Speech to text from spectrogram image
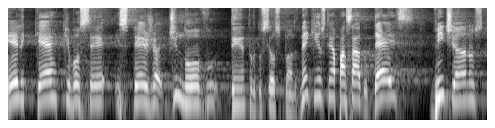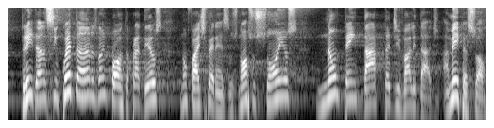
Ele quer que você esteja de novo dentro dos seus planos, nem que isso tenha passado 10, 20 anos, 30 anos, 50 anos, não importa, para Deus não faz diferença, os nossos sonhos não têm data de validade, amém pessoal?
